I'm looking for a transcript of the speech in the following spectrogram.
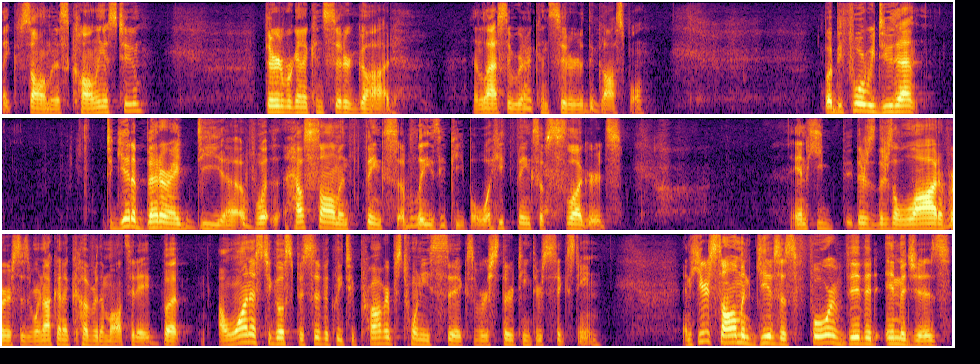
like Solomon is calling us to. Third, we're going to consider God. And lastly, we're going to consider the gospel. But before we do that, to get a better idea of what, how Solomon thinks of lazy people, what he thinks of sluggards, and he, there's, there's a lot of verses. We're not going to cover them all today, but I want us to go specifically to Proverbs 26, verse 13 through 16. And here Solomon gives us four vivid images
